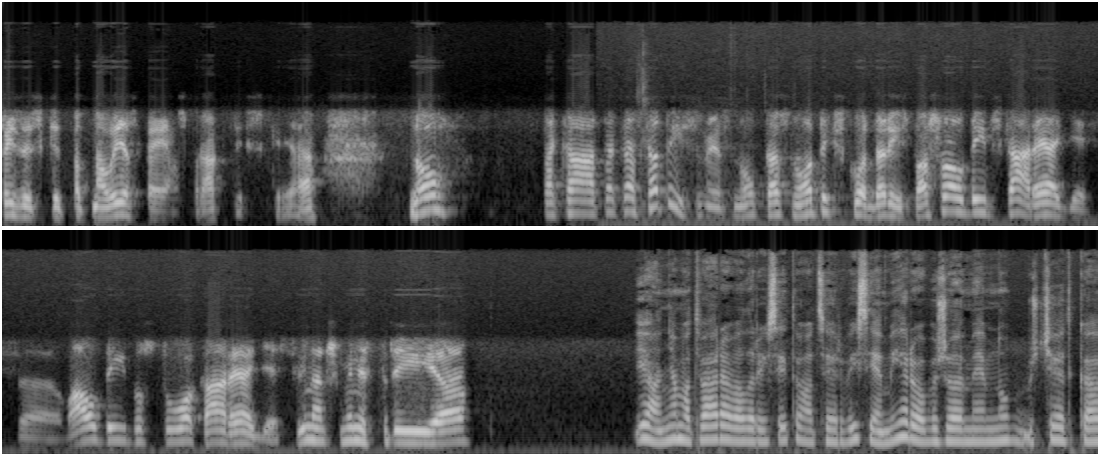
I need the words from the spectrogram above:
fiziski pat nav iespējams praktiski. Ja. Nu, Tā kā, tā kā skatīsimies, nu, kas notiks, ko darīs pašvaldības, kā reaģēs uh, valdība uz to, kā reaģēs finanšu ministrija. Uh, Jā, ņemot vērā vēl arī situāciju ar visiem ierobežojumiem, nu, šķiet, ka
